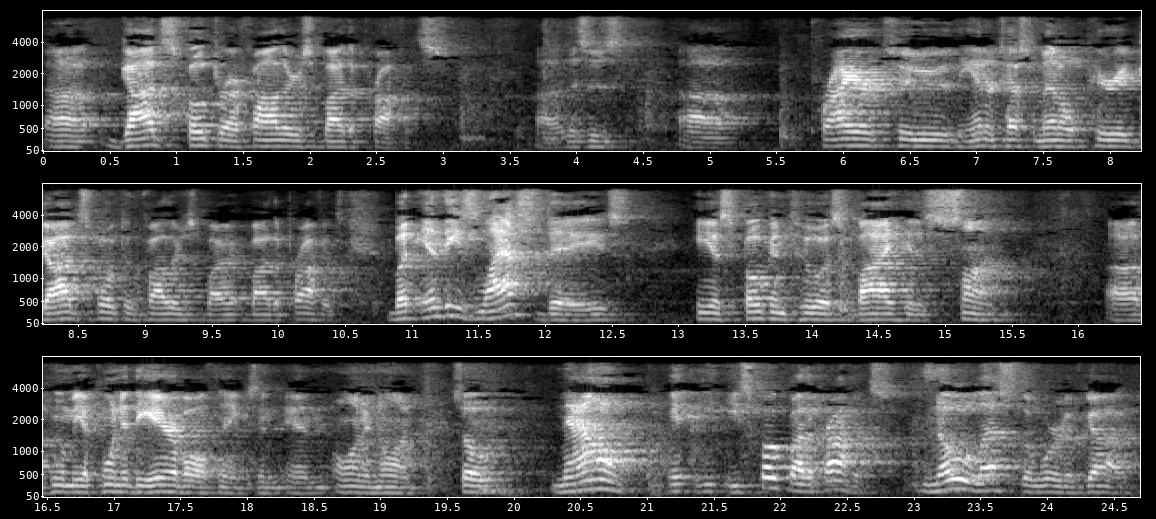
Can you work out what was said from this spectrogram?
uh, God spoke to our fathers by the prophets. Uh, this is uh, prior to the intertestamental period. God spoke to the fathers by, by the prophets. But in these last days, He has spoken to us by His Son, uh, whom He appointed the heir of all things, and, and on and on. So now it, he, he spoke by the prophets, no less the Word of God.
